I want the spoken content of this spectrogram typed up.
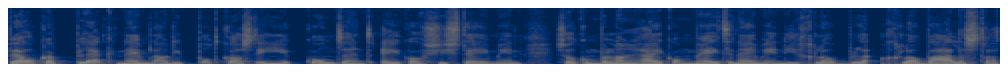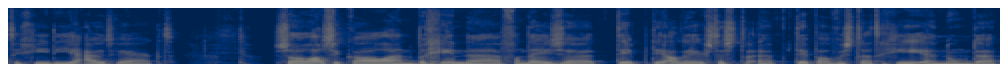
welke plek neemt nou die podcast in je content-ecosysteem in? Is ook een belangrijk om mee te nemen in die globale strategie die je uitwerkt. Zoals ik al aan het begin eh, van deze tip, die allereerste eh, tip over strategie noemde,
